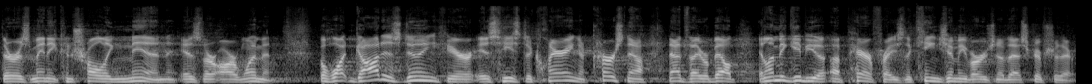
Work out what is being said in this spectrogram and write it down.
There are as many controlling men as there are women. But what God is doing here is he's declaring a curse now, now that they rebelled. And let me give you a, a paraphrase, the King Jimmy version of that scripture there.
